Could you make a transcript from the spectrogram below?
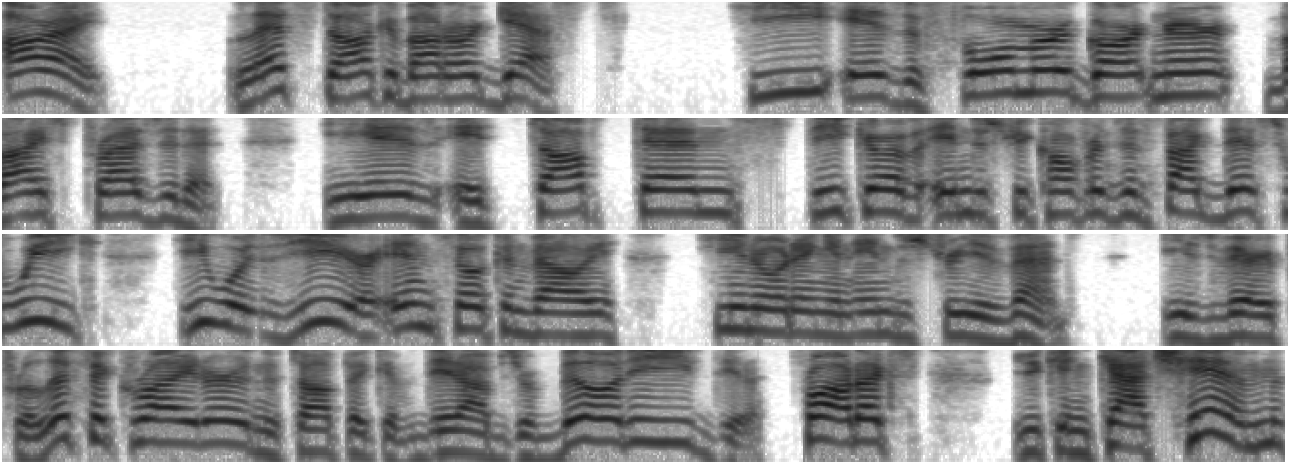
All right, let's talk about our guest. He is a former Gartner vice president. He is a top 10 speaker of industry conference. In fact, this week, he was here in Silicon Valley keynoting an industry event. He's a very prolific writer in the topic of data observability, data products. You can catch him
